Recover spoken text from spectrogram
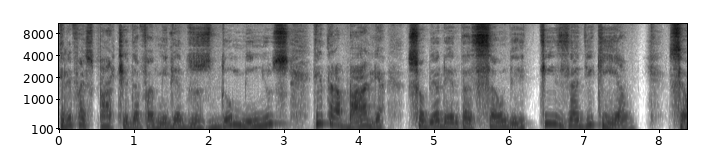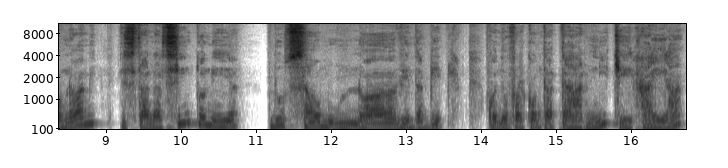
Ele faz parte da família dos domínios e trabalha sob orientação de Tisa de Kiel. Seu nome está na sintonia do Salmo 9 da Bíblia. Quando for contatar Niti Haya,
